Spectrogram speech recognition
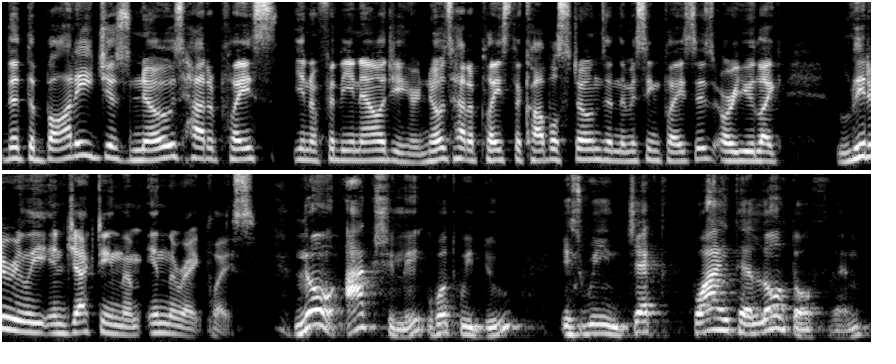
that the body just knows how to place, you know, for the analogy here, knows how to place the cobblestones in the missing places? Or are you like literally injecting them in the right place? No, actually, what we do is we inject quite a lot of them.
